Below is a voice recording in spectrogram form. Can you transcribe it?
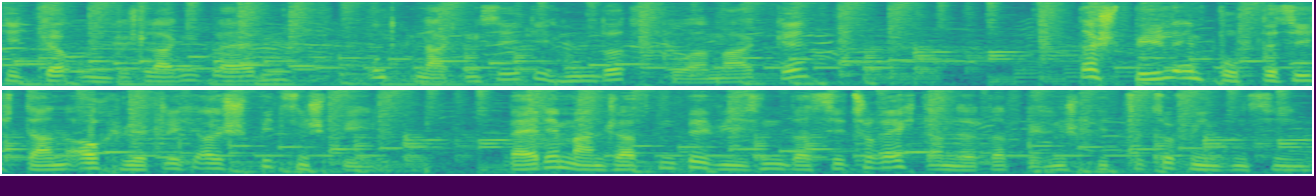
Kicker ungeschlagen bleiben und knacken sie die 100-Tor-Marke? Das Spiel entpuppte sich dann auch wirklich als Spitzenspiel. Beide Mannschaften bewiesen, dass sie zu Recht an der Tabellenspitze zu finden sind.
